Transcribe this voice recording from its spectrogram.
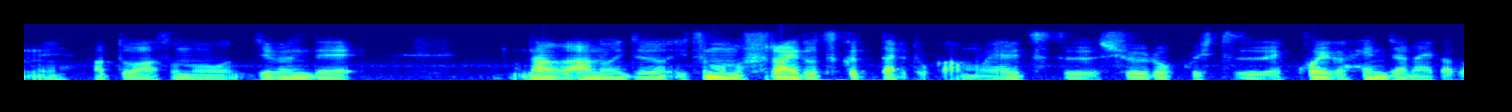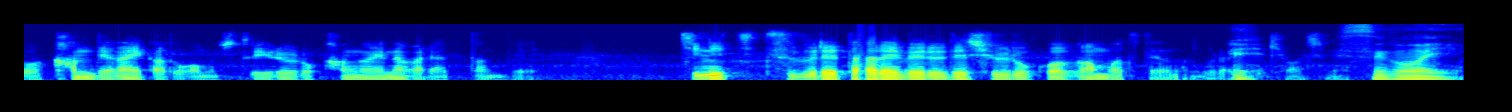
ね、あとはその自分で、なんかあの、いついつものスライド作ったりとかもやりつつ、収録しつつで声が変じゃないかとか、噛んでないかとかもちょっといろいろ考えながらやったんで、一日潰れたレベルで収録は頑張ってたようなぐらいの気はします。すごい。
